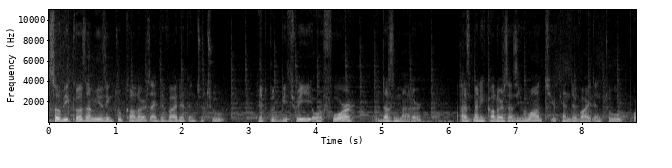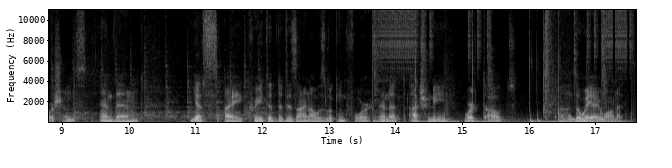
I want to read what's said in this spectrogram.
So because I'm using two colors, I divide it into two. It could be three or four, it doesn't matter. As many colors as you want, you can divide into portions. And then, yes, I created the design I was looking for and that actually worked out uh, the way I want it.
